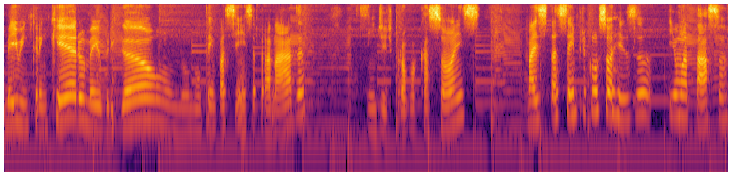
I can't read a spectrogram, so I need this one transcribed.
Meio encrenqueiro, meio brigão, não, não tem paciência para nada, assim, de, de provocações, mas está sempre com um sorriso e uma taça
